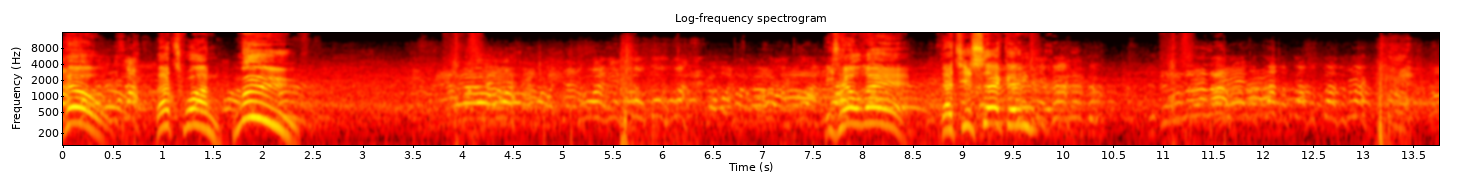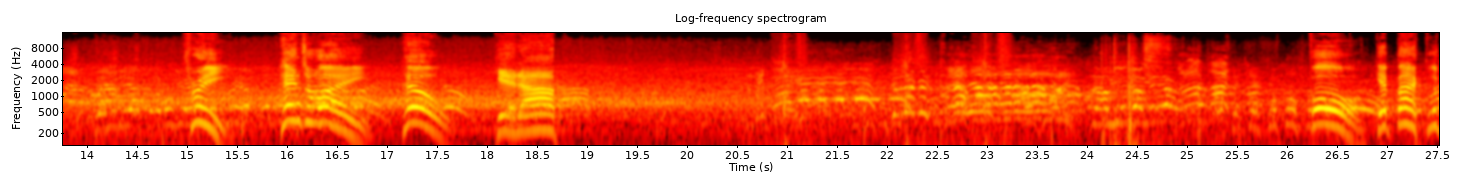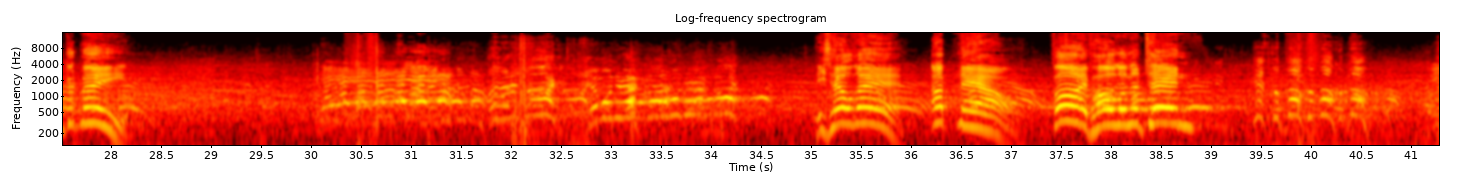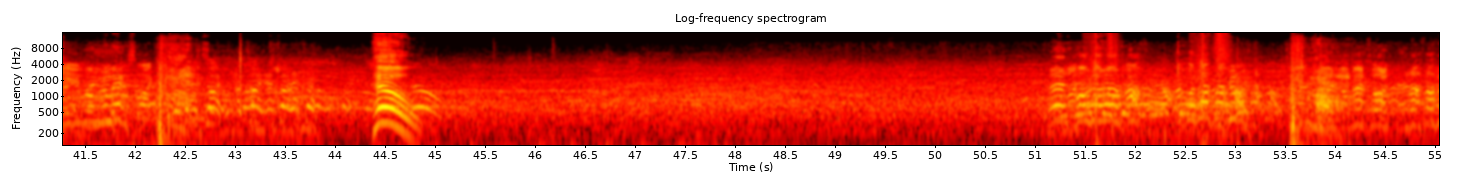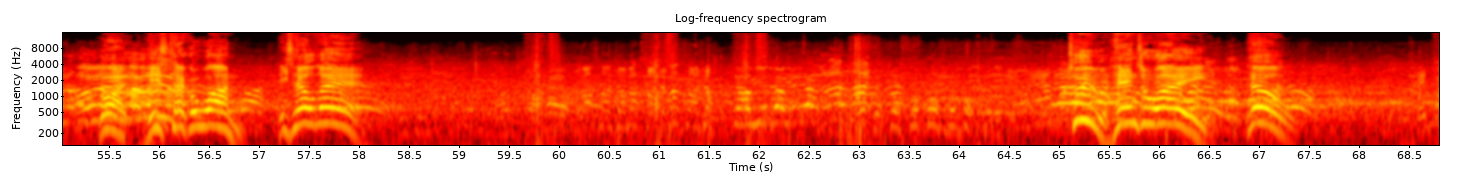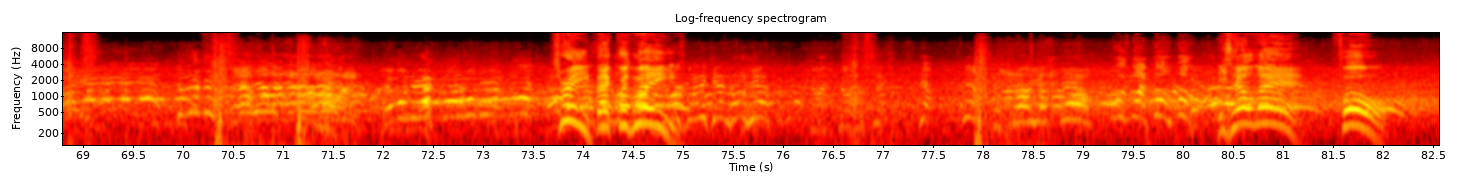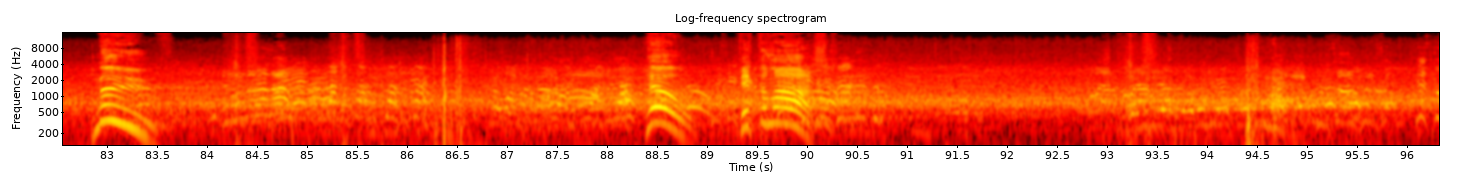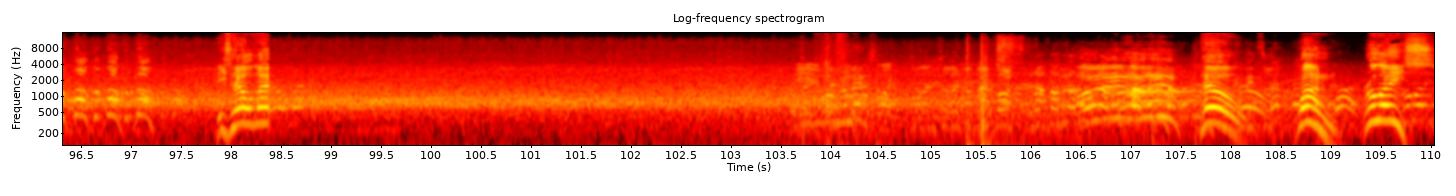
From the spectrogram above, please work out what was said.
Held. That's one. Move. He's held there. That's your second. Three. Hands away. Held. Get up. Back. Look at me. He's held there. Up now. Five. Hold on the ten. Held. Right. Here's tackle one. He's held there. Two. Hands away. Held. Three. Back with me. He's held there. Four. Move. Held. Fifth and last. He's held there. One. Release.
